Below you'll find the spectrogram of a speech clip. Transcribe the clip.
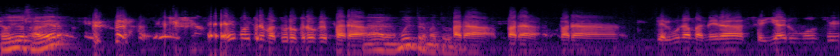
podido saber? Es muy prematuro, creo que para... Claro, muy prematuro. para, para, para de alguna manera sellar un 11,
